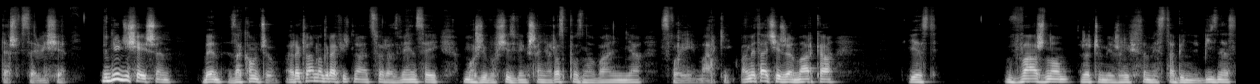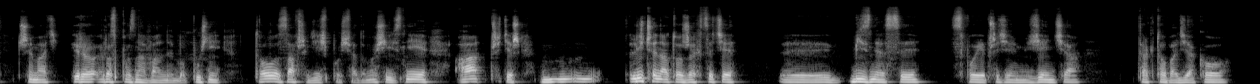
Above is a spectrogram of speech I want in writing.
też w serwisie. W dniu dzisiejszym bym zakończył. Reklama graficzna, coraz więcej możliwości zwiększania rozpoznawalnia swojej marki. Pamiętajcie, że marka jest ważną rzeczą, jeżeli chcemy stabilny biznes trzymać i rozpoznawalny, bo później to zawsze gdzieś po świadomości istnieje, a przecież mm, liczę na to, że chcecie y, biznesy, swoje przedsięwzięcia traktować jako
